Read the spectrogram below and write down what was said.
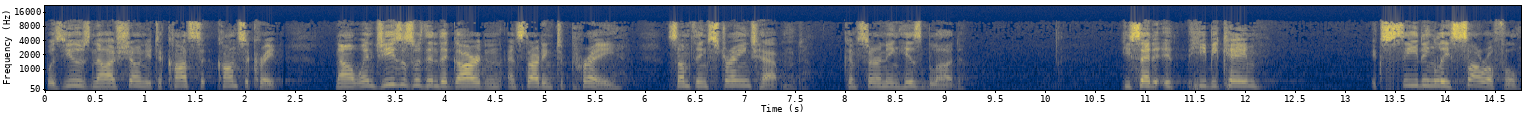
was used, now I've shown you, to consecrate. Now, when Jesus was in the garden and starting to pray, something strange happened concerning his blood. He said it, he became exceedingly sorrowful,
